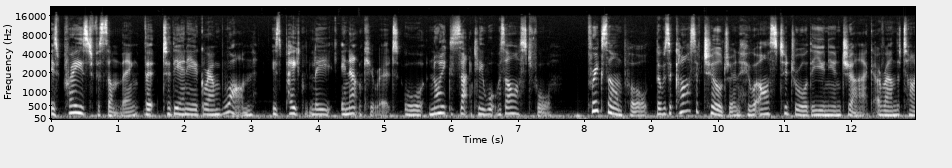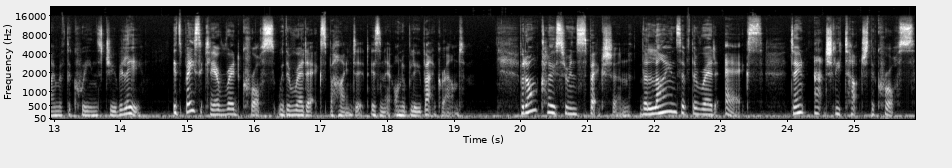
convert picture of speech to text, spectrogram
is praised for something that to the Enneagram 1 is patently inaccurate or not exactly what was asked for. For example, there was a class of children who were asked to draw the Union Jack around the time of the Queen's Jubilee. It's basically a red cross with a red X behind it, isn't it, on a blue background? But on closer inspection, the lines of the red X don't actually touch the cross.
